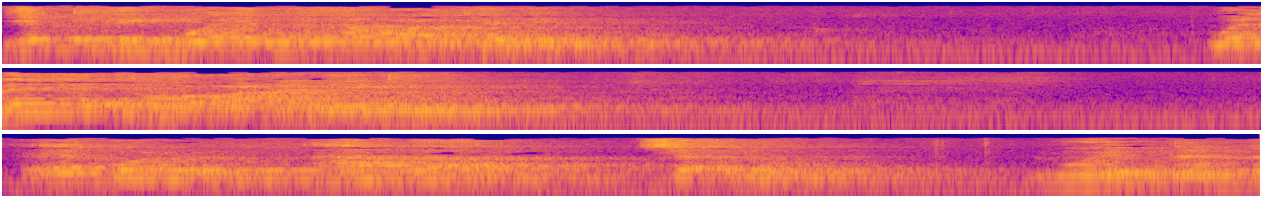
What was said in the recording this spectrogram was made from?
يكذب ويتحرى الكذب. ولا أن يكذب يقول هذا شأنه المهم أن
